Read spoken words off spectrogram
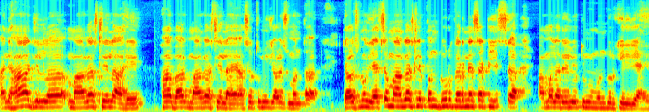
आणि हा जिल्हा मागासलेला आहे हा भाग मागासलेला आहे असं तुम्ही ज्यावेळेस म्हणता त्यावेळेस मग याचं मागासले पण दूर करण्यासाठीच आम्हाला रेल्वे तुम्ही मंजूर केलेली आहे.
